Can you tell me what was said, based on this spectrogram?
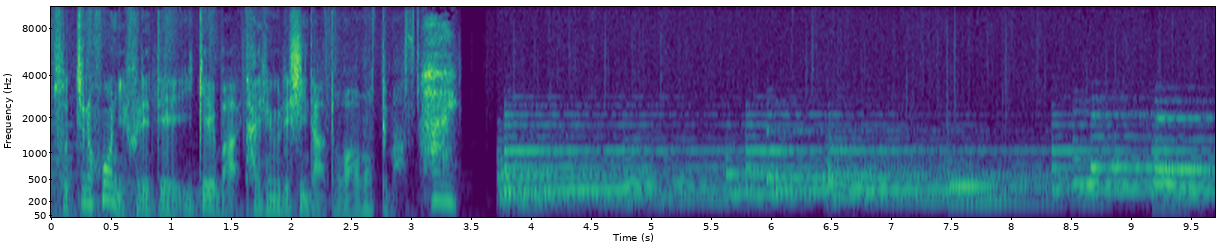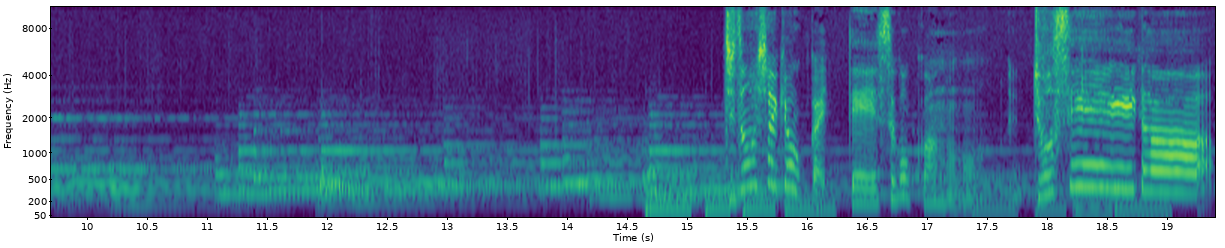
そっちの方に触れていければ大変嬉しいなとは思ってます。はい。車業界ってすごくあの女性が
